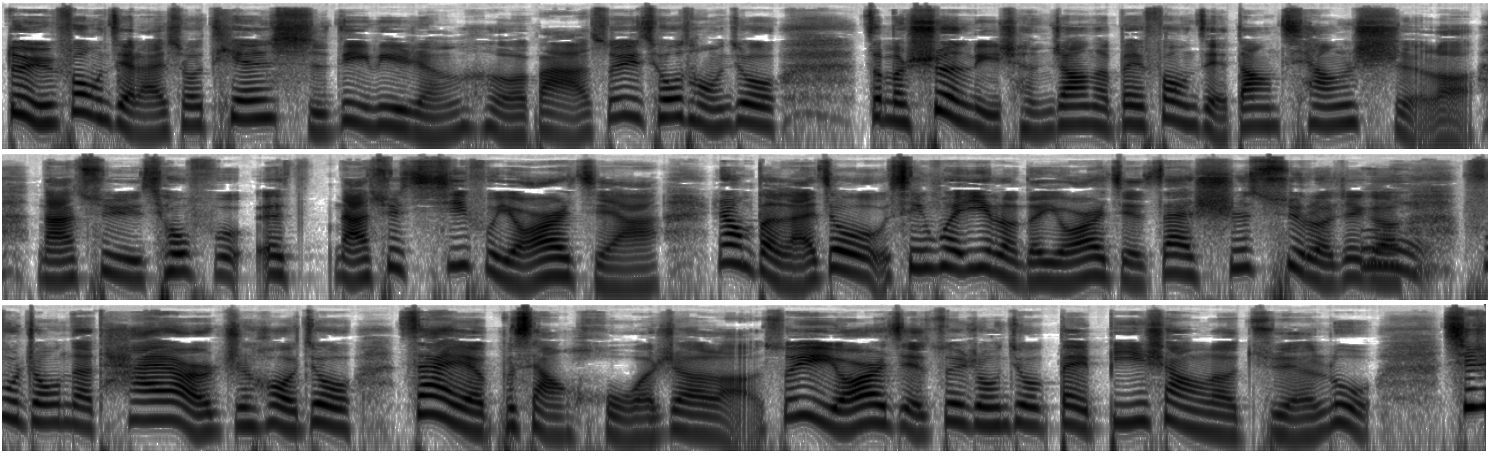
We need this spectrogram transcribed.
对于凤姐来说天时地利人和吧，所以秋桐就这么顺理成章的被凤姐当枪使了，拿去秋夫呃拿去欺负尤二姐啊，让本来就心灰意冷的尤二姐在失去了这个腹中的胎儿之后，就再也不想活着了，所以尤二姐最终就被逼上了绝路。其实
